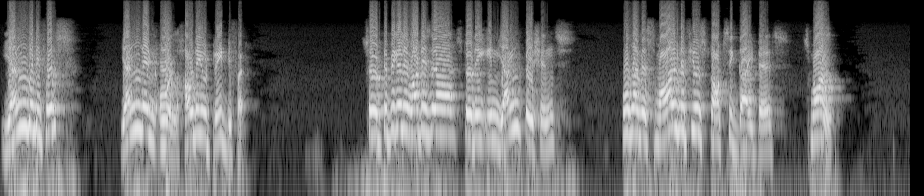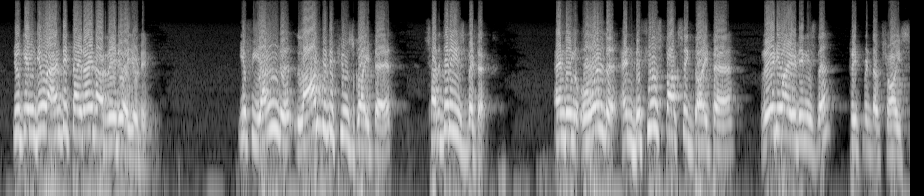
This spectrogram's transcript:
young differs, young and old, how do you treat differ? So typically what is the story in young patients who have a small diffuse toxic goiters, small, you can give antithyroid or radioiodine If young, large diffuse goiter, surgery is better. And in old and diffuse toxic goiter, radioiodine is the treatment of choice.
